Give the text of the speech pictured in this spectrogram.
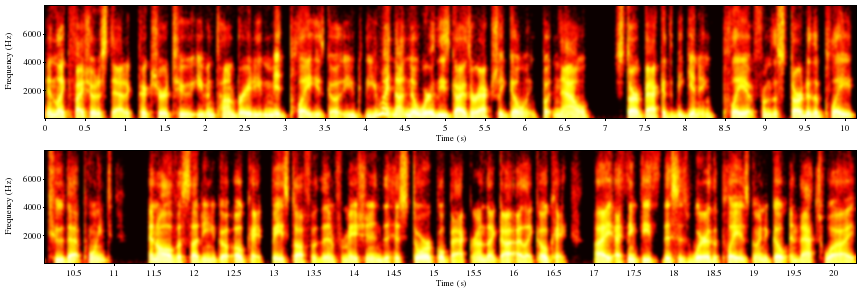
And like if I showed a static picture to even Tom Brady mid play, he's go, you you might not know where these guys are actually going. But now start back at the beginning, play it from the start of the play to that point, and all of a sudden you go, okay, based off of the information and the historical background I got, I like, okay, I, I think these this is where the play is going to go. And that's why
